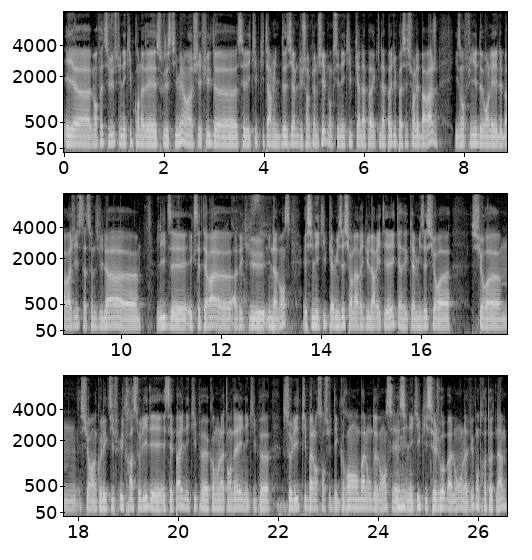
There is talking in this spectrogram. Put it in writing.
Et euh, mais en fait, c'est juste une équipe qu'on avait sous-estimée. hein. Sheffield, euh, c'est l'équipe qui termine deuxième du championship, donc c'est une équipe qui n'a pas qui n'a pas dû passer sur les barrages. Ils ont fini devant les, les barragistes, Aston Villa, euh, Leeds, et, etc. avec une avance. Et c'est une équipe qui a misé sur la régularité, qui a, qui a misé sur sur euh, sur un collectif ultra solide et, et c'est pas une équipe euh, comme on l'attendait une équipe euh, solide qui balance ensuite des grands ballons devant. C'est Mhm. c'est une équipe qui sait jouer au ballon. On l'a vu contre Tottenham.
